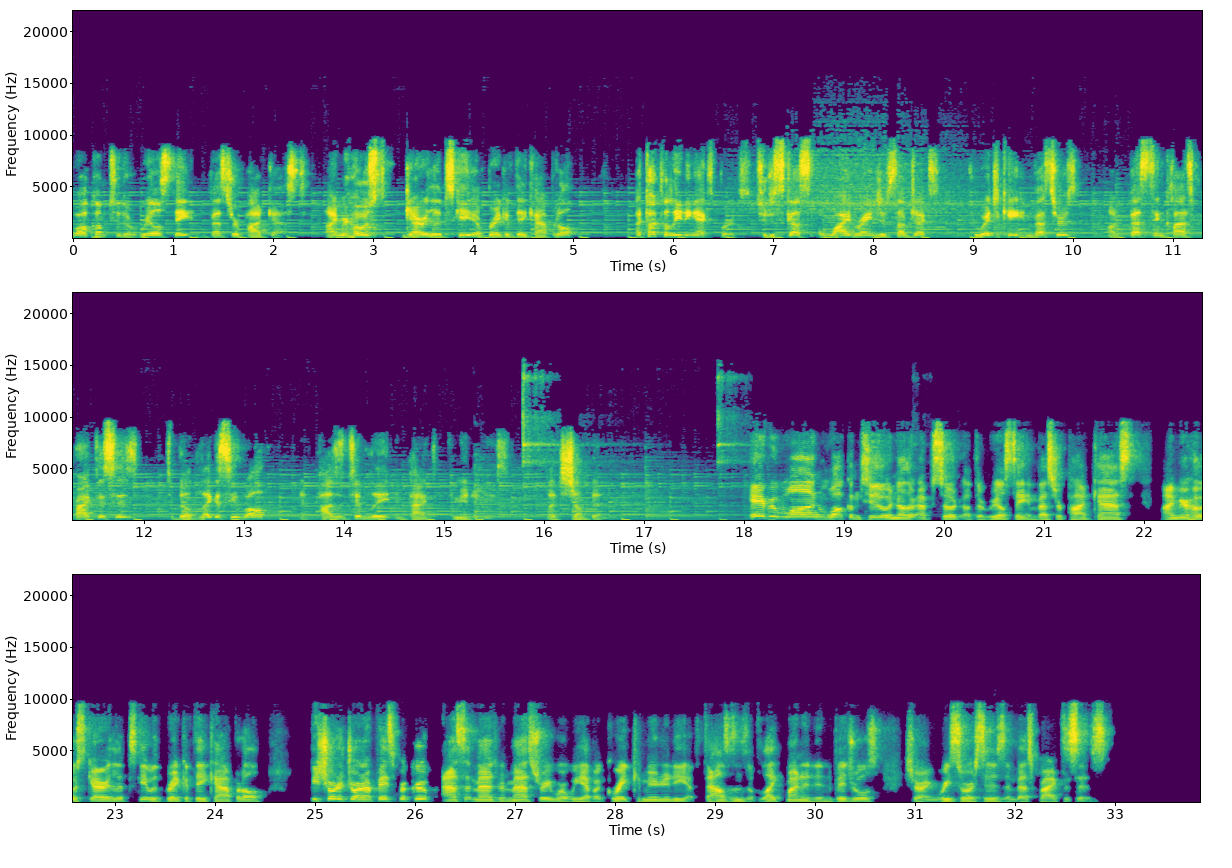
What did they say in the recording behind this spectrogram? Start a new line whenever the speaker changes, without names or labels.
Welcome to the Real Estate Investor Podcast. I'm your host, Gary Lipsky of Break of Day Capital. I talk to leading experts to discuss a wide range of subjects to educate investors on best in class practices to build legacy wealth and positively impact communities. Let's jump in. Hey, everyone. Welcome to another episode of the Real Estate Investor Podcast. I'm your host, Gary Lipsky with Break of Day Capital. Be sure to join our Facebook group, Asset Management Mastery, where we have a great community of thousands of like minded individuals sharing resources and best practices.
